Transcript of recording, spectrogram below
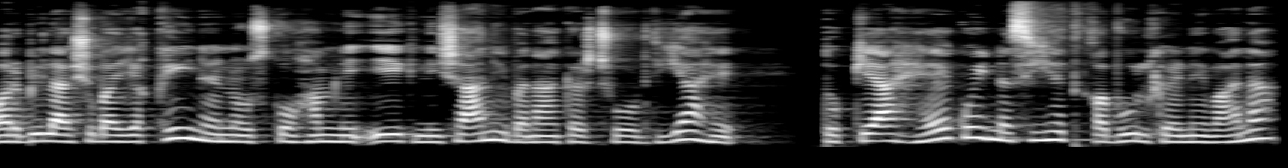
और बिलाशुबा यकीनन उसको हमने एक निशानी बनाकर छोड़ दिया है तो क्या है कोई नसीहत कबूल करने वाला?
